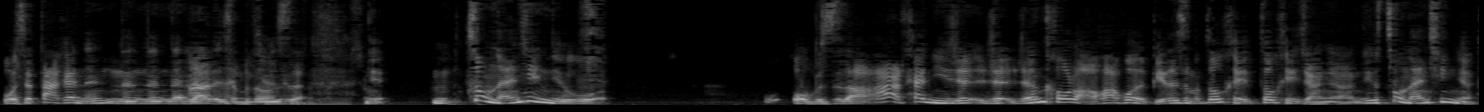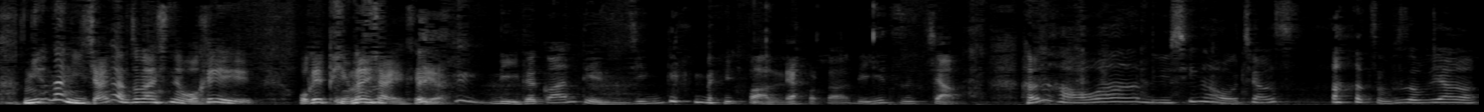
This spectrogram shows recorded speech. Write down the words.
我才大概能能能能聊点什么东西。你嗯，重男轻女我我我不知道，二胎你人人人口老化或者别的什么都可以都可以讲讲。你重男轻女，你那你讲讲重男轻女，我可以我可以评论一下也可以啊。你的观点已经没法聊了，你一直讲很好啊，女性好强势啊，怎么怎么样啊？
